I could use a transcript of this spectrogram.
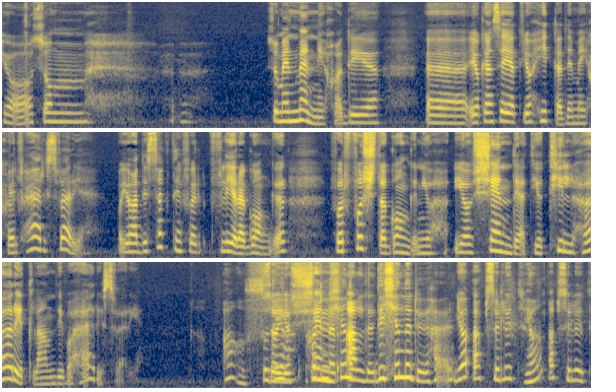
ja, som, som en människa. Det, eh, jag kan säga att jag hittade mig själv här i Sverige. Och jag hade sagt det för flera gånger. För första gången jag, jag kände att jag tillhör ett land, det var här i Sverige. Ah, så Så det, jag känner känt, aldrig- Det känner du här? Ja, absolut. Ja. Absolut.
